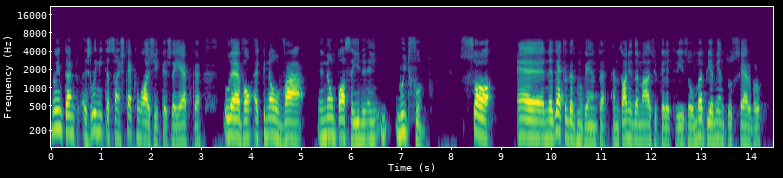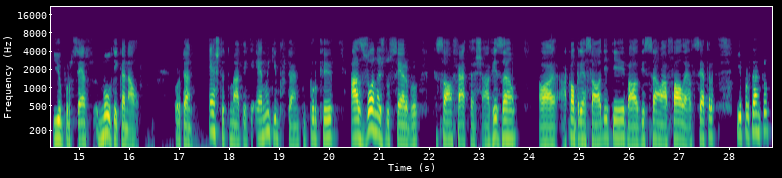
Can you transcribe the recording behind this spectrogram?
No entanto, as limitações tecnológicas da época levam a que não vá, não possa ir muito fundo. Só eh, na década de 90, António Damasio caracteriza o mapeamento do cérebro e o processo multicanal. Portanto, esta temática é muito importante porque há zonas do cérebro que são afetas à visão, à, compreensão auditiva, à audição, à fala, etc. E, portanto,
